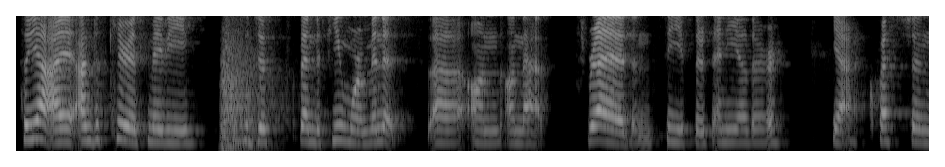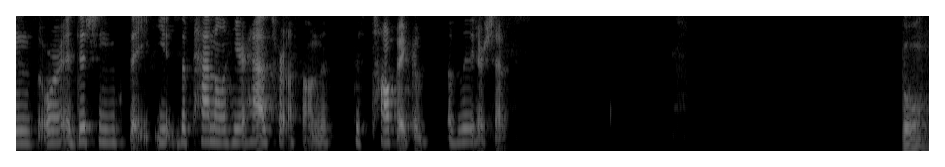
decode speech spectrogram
So yeah, I, I'm just curious, maybe to just spend a few more minutes uh, on on that thread and see if there's any other, yeah, questions or additions that you, the panel here has for us on this this topic of, of leadership. Cool.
